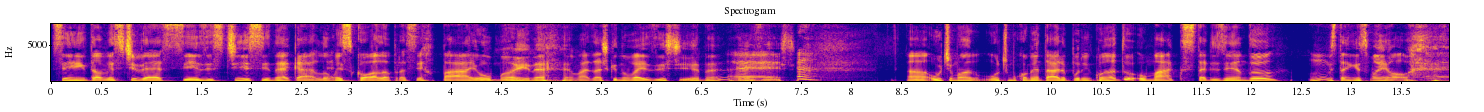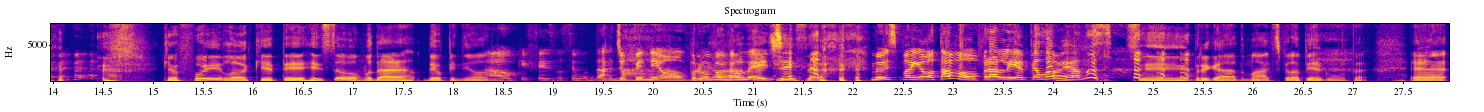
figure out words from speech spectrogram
Sim, talvez se tivesse, se existisse, né, Carla, uma escola para ser pai ou mãe, né? Mas acho que não vai existir, né? Não É. existe. Ah, última, último comentário por enquanto. O Max está dizendo. Hum, está em espanhol. que foi lo que te hizo mudar de opinião. Ah, o que fez você mudar de opinião? Ah, obrigado, provavelmente. Letícia. Meu espanhol tá bom, pra ler pelo menos. Sim, obrigado, Max, pela pergunta. É,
